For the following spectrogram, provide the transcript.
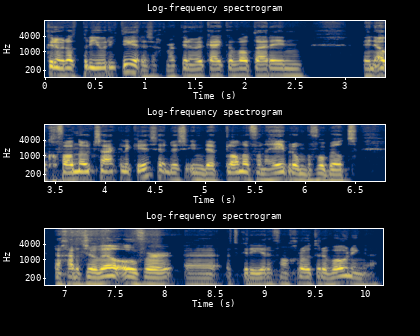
kunnen we dat prioriteren, zeg maar. Kunnen we kijken wat daarin in elk geval noodzakelijk is. Hè? Dus in de plannen van Hebron bijvoorbeeld, dan gaat het zowel over uh, het creëren van grotere woningen.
